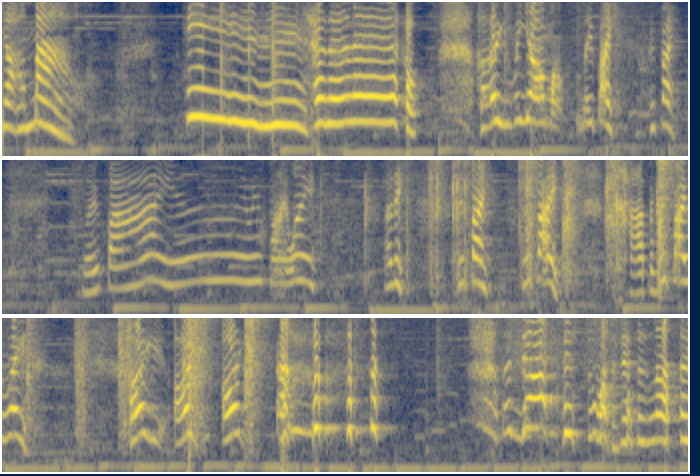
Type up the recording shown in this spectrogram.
ยอมเปล่าฮีชนะแล้วเฮ้ยไม่ยอมอะไม่ไปไม่ไปไม่ไปเอ้ยไม่ไปเว้ยเอาดิไม่ไปไม่ไป ขาดแต่ไม่ไปเว้ยเฮ้ยเอ้ยเอ้ยได้ส่วนหนึ่งเลย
